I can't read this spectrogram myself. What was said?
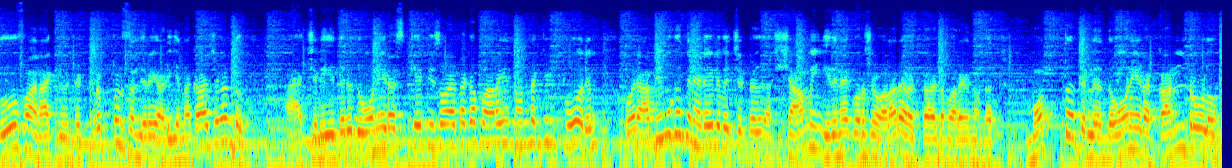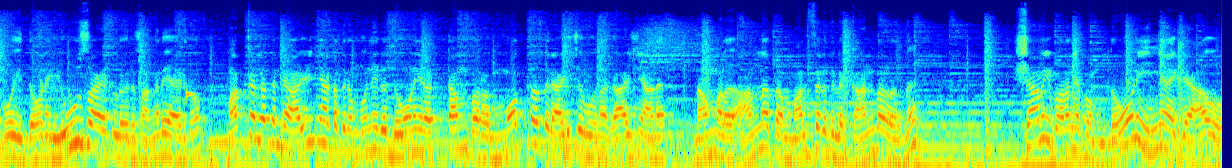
തൂഫാനാക്കി വിട്ട് ട്രിപ്പിൾ സെഞ്ചുറി അടിക്കുന്ന കാഴ്ച കണ്ടു. ആക്ച്വലി ഇതൊരു ധോണിയുടെ എസ്കേപ്പിസമായിട്ടൊക്കെ പറയുന്നുണ്ടെങ്കിൽ പോലും ഒരു അഭിമുഖത്തിനിടയിൽ വെച്ചിട്ട് ഷമി ഇതിനെക്കുറിച്ച് വളരെ വ്യക്തമായിട്ട് പറയുന്നുണ്ട്. മൊത്തത്തിൽ ധോണിയുടെ കൺട്രോൾ പോയി. ധോണി ലൂസായിട്ടുള്ള ഒരു സംഗതിയായിരുന്നു. മക്കല്ലത്തിന്റെ അഴിഞ്ഞാട്ടത്തിന് മുന്നിൽ ധോണിയുടെ ടെമ്പർ മൊത്തത്തിൽ അടിച്ചു പോകുന്ന കാഴ്ചയാണ് നമ്മൾ അന്നത്തെ മത്സരത്തിൽ കണ്ടതെന്ന് ഷമി പറഞ്ഞപ്പം ധോണി ഇങ്ങനെയൊക്കെ ആവോ?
